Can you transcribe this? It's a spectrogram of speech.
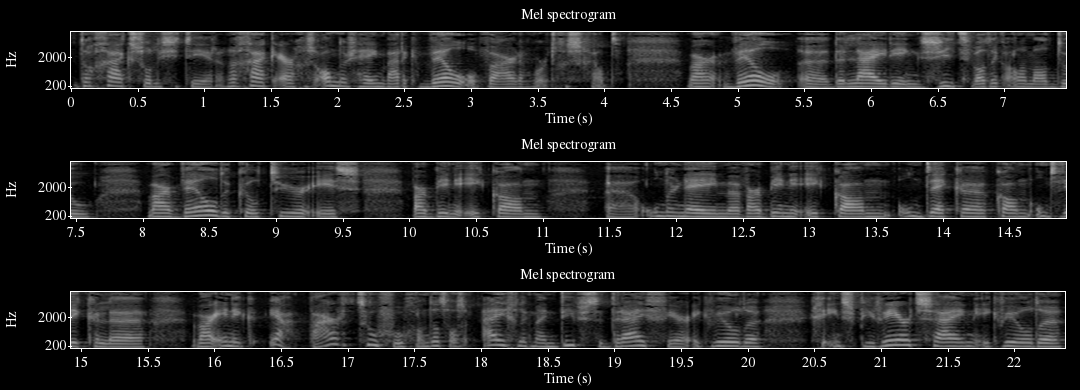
dan ga ik solliciteren. Dan ga ik ergens anders heen waar ik wel op waarde word geschat. Waar wel uh, de leiding ziet wat ik allemaal doe. Waar wel de cultuur is waarbinnen ik kan uh, ondernemen. Waarbinnen ik kan ontdekken, kan ontwikkelen. Waarin ik ja, waarde toevoeg. Want dat was eigenlijk mijn diepste drijfveer. Ik wilde geïnspireerd zijn. Ik wilde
